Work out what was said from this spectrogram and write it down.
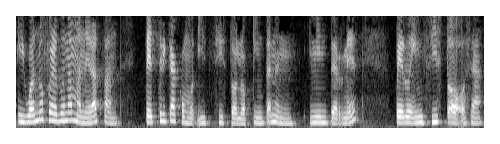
igual no fuera de una manera tan tétrica como insisto, lo pintan en, en internet, pero insisto, o sea,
